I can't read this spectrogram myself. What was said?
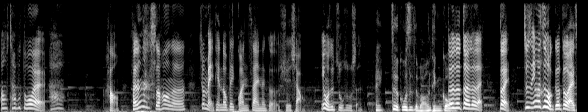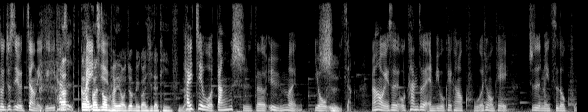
哦，差不多哎。好，反正那时候呢，就每天都被关在那个学校，因为我是住宿生。哎、这个故事怎么好像听过？对对对对对对，就是因为这首歌对我来说就是有这样的一个意义，它是各位观众朋友就没关系，再听一次啊。排解我当时的郁闷、忧郁这样。然后我也是，我看这个 MV，我可以看到哭，而且我可以就是每次都哭，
